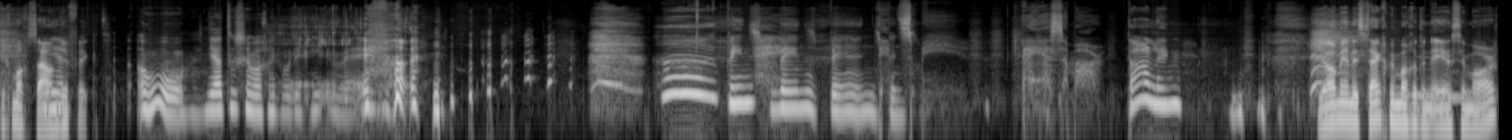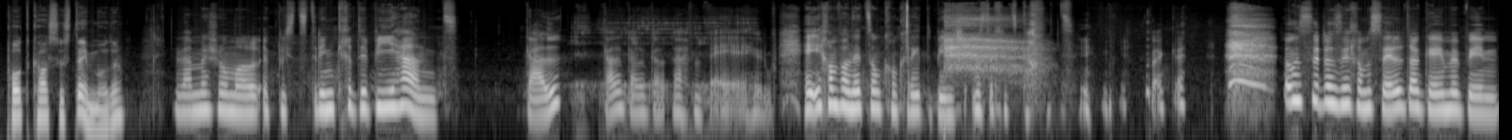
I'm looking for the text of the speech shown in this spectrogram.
ich mache Soundeffekte. Oh, ja, du schon mal ein bisschen vor dich hin. weh. Ah, Binge, binge, binge, binge. me. ASMR. Darling. ja, wir haben jetzt gedacht, wir machen einen ASMR-Podcast aus dem, oder? Wenn wir schon mal etwas zu trinken dabei haben. Gell? Gell, gell, gell. Ach, weh, hör auf. Hey, ich habe nicht so einen konkreten Binge, muss ich jetzt ganz ehrlich sagen. Außer dass ich am Zelda-Gamen bin.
